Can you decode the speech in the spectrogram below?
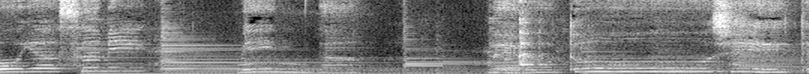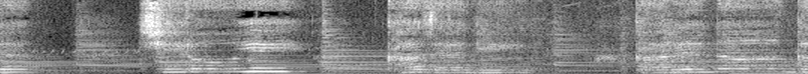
おやすみみんな目を閉じて白い風に吹かれなが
